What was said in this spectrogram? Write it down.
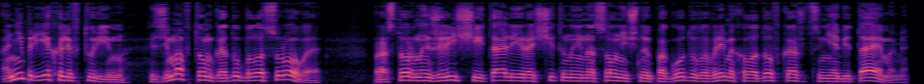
Они приехали в Турин. Зима в том году была суровая. Просторные жилища Италии, рассчитанные на солнечную погоду, во время холодов кажутся необитаемыми.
